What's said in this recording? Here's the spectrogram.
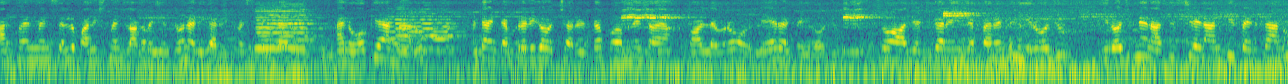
కన్ఫైన్మెంట్ సెల్ పనిష్మెంట్ లాగా వేయొద్దు అని అడిగారు రిక్వెస్ట్ పెట్టారు. ఆయన ఓకే అన్నారు. అంటే ఆయన టెంపరీగా వచ్చారంట. పర్మనెంట్ వాళ్ళు ఎవరో లేరంట ఈరోజు. సో ఆ జడ్జి గారు ఏం చెప్పారంటే ఈరోజు ఈ రోజుకి నేను అసిస్ట్ చేయడానికి పెడతాను.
